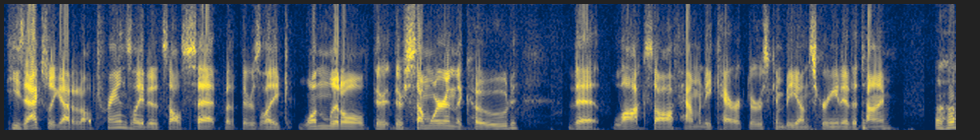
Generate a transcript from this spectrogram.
he's actually got it all translated. It's all set, but there's like one little, there, there's somewhere in the code that locks off how many characters can be on screen at a time. Uh huh.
